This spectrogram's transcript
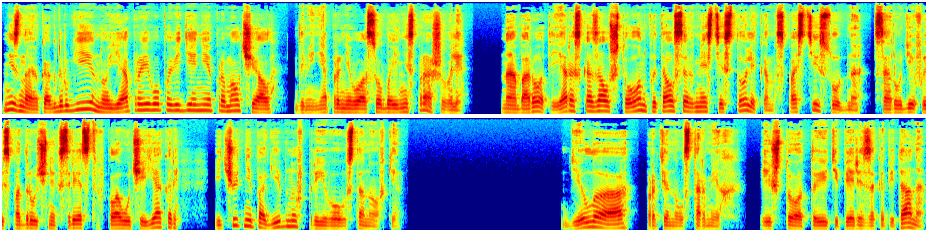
Не знаю, как другие, но я про его поведение промолчал, да меня про него особо и не спрашивали, Наоборот, я рассказал, что он пытался вместе с Толиком спасти судно, соорудив из подручных средств плавучий якорь и чуть не погибнув при его установке. «Дела», – протянул Стармех. «И что, ты теперь за капитана?»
